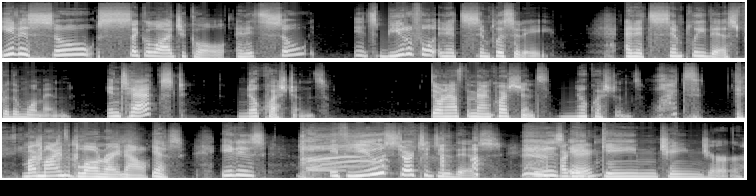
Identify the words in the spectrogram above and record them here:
it is so psychological and it's so it's beautiful in its simplicity and it's simply this for the woman in text no questions Don't ask the man questions. no questions What? My mind's blown right now. yes it is if you start to do this it is Okay. a game changer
